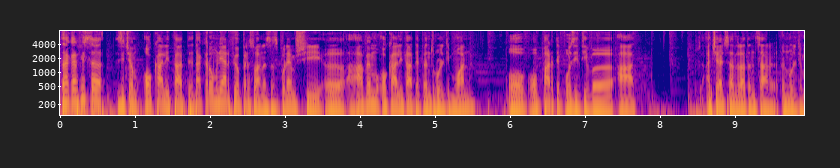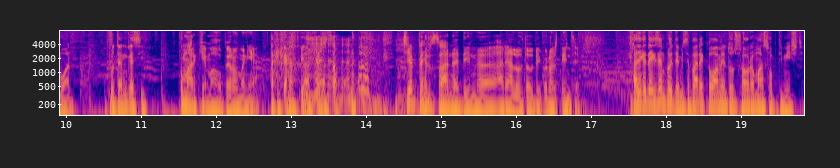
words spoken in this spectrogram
Dacă ar fi să zicem o calitate, dacă România ar fi o persoană, să spunem, și uh, avem o calitate pentru ultimul an, o, o parte pozitivă a, a ceea ce s-a întâmplat în țară în ultimul an, putem găsi. Cum ar chema-o pe România? Dacă ar fi o persoană. Ce persoană din uh, arealul tău de cunoștințe? Adică, de exemplu, uite, mi se pare că oamenii totuși au rămas optimiști.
